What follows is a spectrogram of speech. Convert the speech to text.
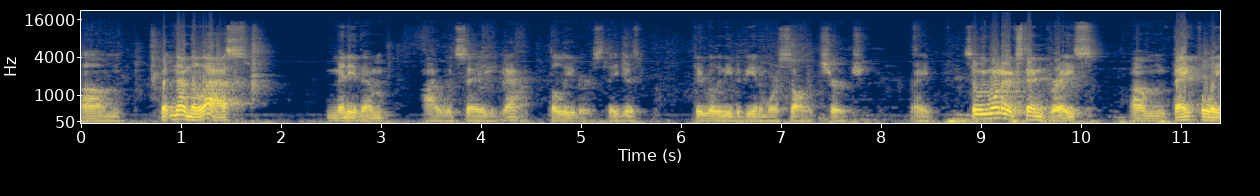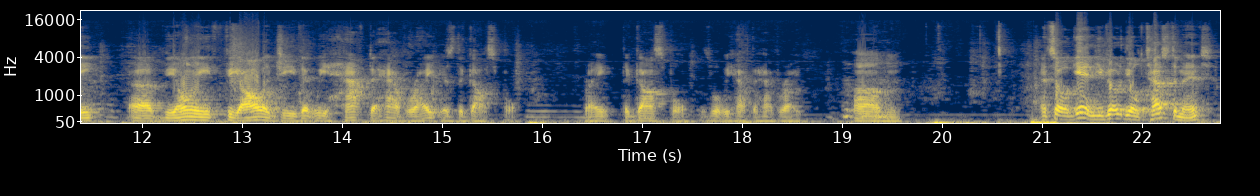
Um, but nonetheless, many of them, I would say, yeah, believers. They just they really need to be in a more solid church, right? So we want to extend grace. Um, thankfully, uh, the only theology that we have to have right is the gospel, right? The gospel is what we have to have right. Um, and so again, you go to the Old Testament,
